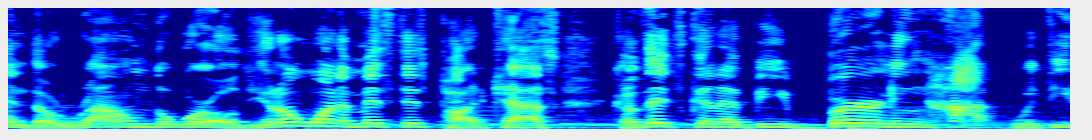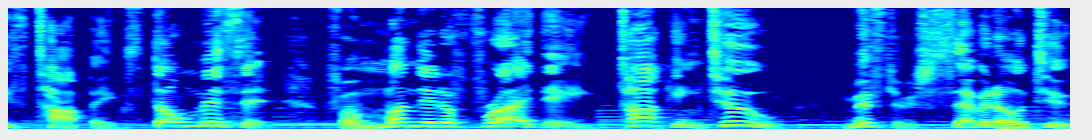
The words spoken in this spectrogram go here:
and around the world. You don't want to miss this podcast because it's going to be burning hot with these topics. Don't miss it from Monday to Friday, talking to Mr. 702.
